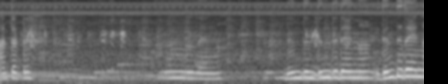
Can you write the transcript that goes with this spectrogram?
അടുത്തോട്ട് ഇതെന്ത് തേങ്ങ? ഇതെന്ത് ഇതെന്ത് തേങ്ങ? ഇതെന്ത് തേങ്ങ?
